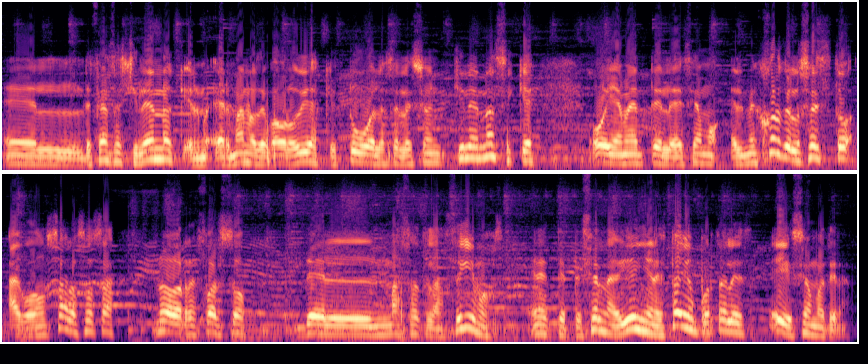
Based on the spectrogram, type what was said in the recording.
el defensa chileno, el hermano de Pablo Díaz que estuvo en la selección chilena, así que obviamente le deseamos el mejor de los éxitos a Gonzalo Sosa, nuevo refuerzo del Mazatlán. Seguimos en este especial navideño en Estadio Portales, edición matinal.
